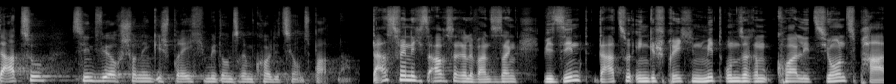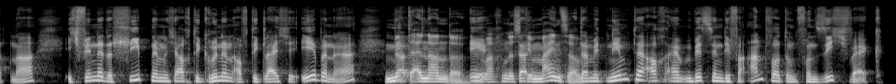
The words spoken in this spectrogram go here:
Dazu sind wir auch schon in Gesprächen mit unserem Koalitionspartner. Das finde ich ist auch sehr relevant zu sagen. Wir sind dazu in Gesprächen mit unserem Koalitionspartner. Ich finde, das schiebt nämlich auch die Grünen auf die gleiche Ebene. Da- miteinander. Wir Eh, machen es da- gemeinsam. Damit nimmt er auch ein bisschen die Verantwortung von sich weg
